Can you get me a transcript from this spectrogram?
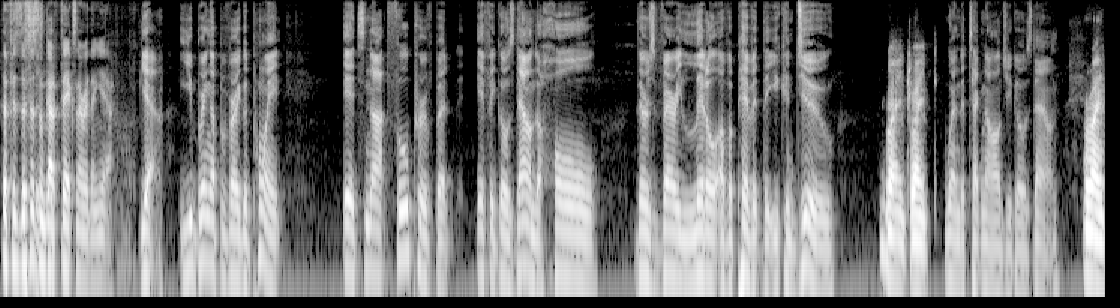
the, the system got fixed and everything. Yeah. yeah, you bring up a very good point. It's not foolproof, but if it goes down, the whole there's very little of a pivot that you can do Right, right, when the technology goes down. right.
